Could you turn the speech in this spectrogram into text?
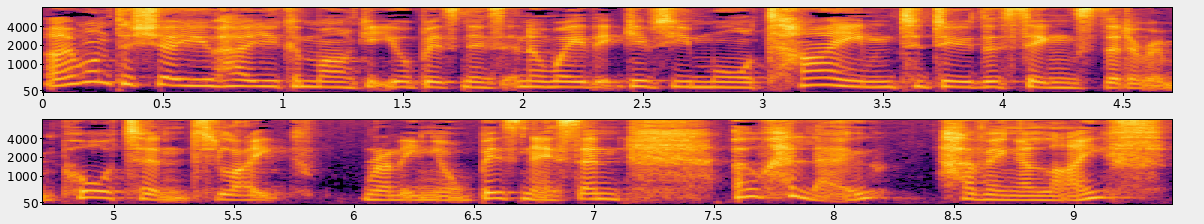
I want to show you how you can market your business in a way that gives you more time to do the things that are important, like running your business and, oh, hello, having a life.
